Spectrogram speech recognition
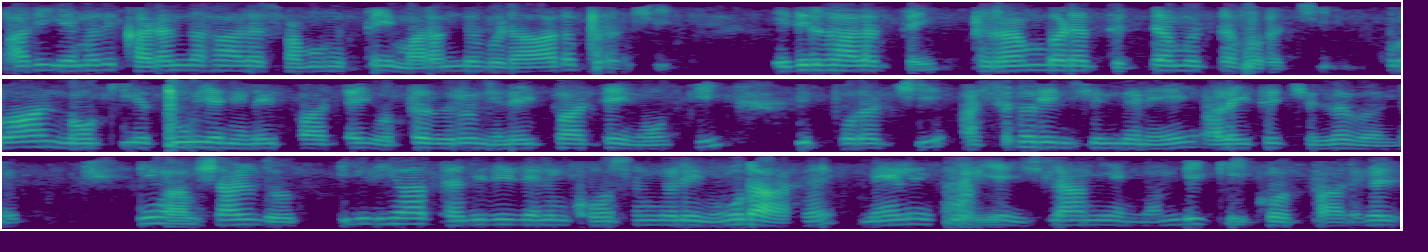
அது எமது கடந்த கால சமூகத்தை மறந்து விடாத புரட்சி. எதிர்காலத்தை திறம்பட திட்டமிட்ட புரட்சி. குரான் நோக்கிய தூய நிலைப்பாட்டை ஒத்ததொரு நிலைப்பாட்டை நோக்கி இப்புரட்சி அஸ்ஹரின் சிந்தனையை அழைத்து செல்ல வேண்டும். இமாம் ஷல்தூத் ஈரியா தஜிதீத் எனும் கோஷங்களின் ஊடாக மேலே கூறிய இஸ்லாமிய நம்பிக்கை கோட்பாடுகள்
